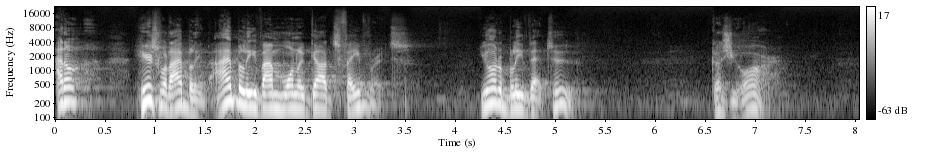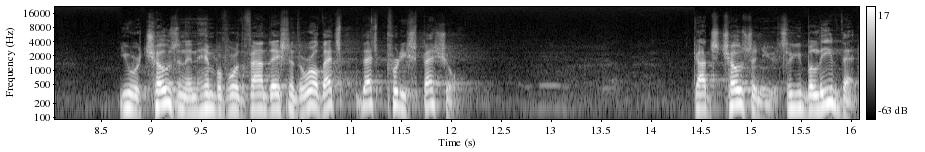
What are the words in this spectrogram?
I don't, here's what I believe I believe I'm one of God's favorites. You ought to believe that too, because you are. You were chosen in Him before the foundation of the world. That's, that's pretty special. God's chosen you. So you believe that.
